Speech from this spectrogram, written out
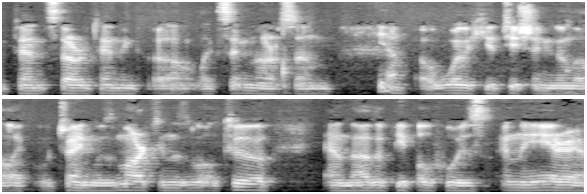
attend start attending uh, like seminars and Yeah. uh, what he teaching and uh, like training with Martin as well too and other people who is in the area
